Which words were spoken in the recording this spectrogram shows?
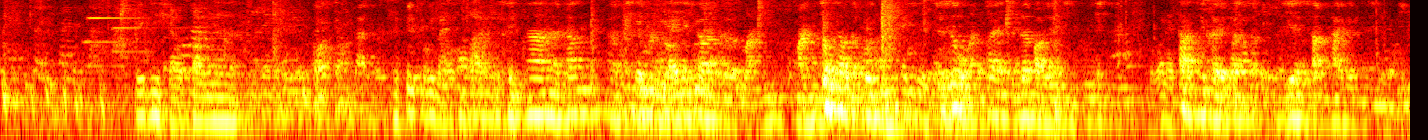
还是算一般的伤害？毕竟小三啊，这个 老三。那刚呃，这个来提到一个蛮蛮重要的问题，就是我们在职业保险起步其实大致可以分成职业伤害跟职业病。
